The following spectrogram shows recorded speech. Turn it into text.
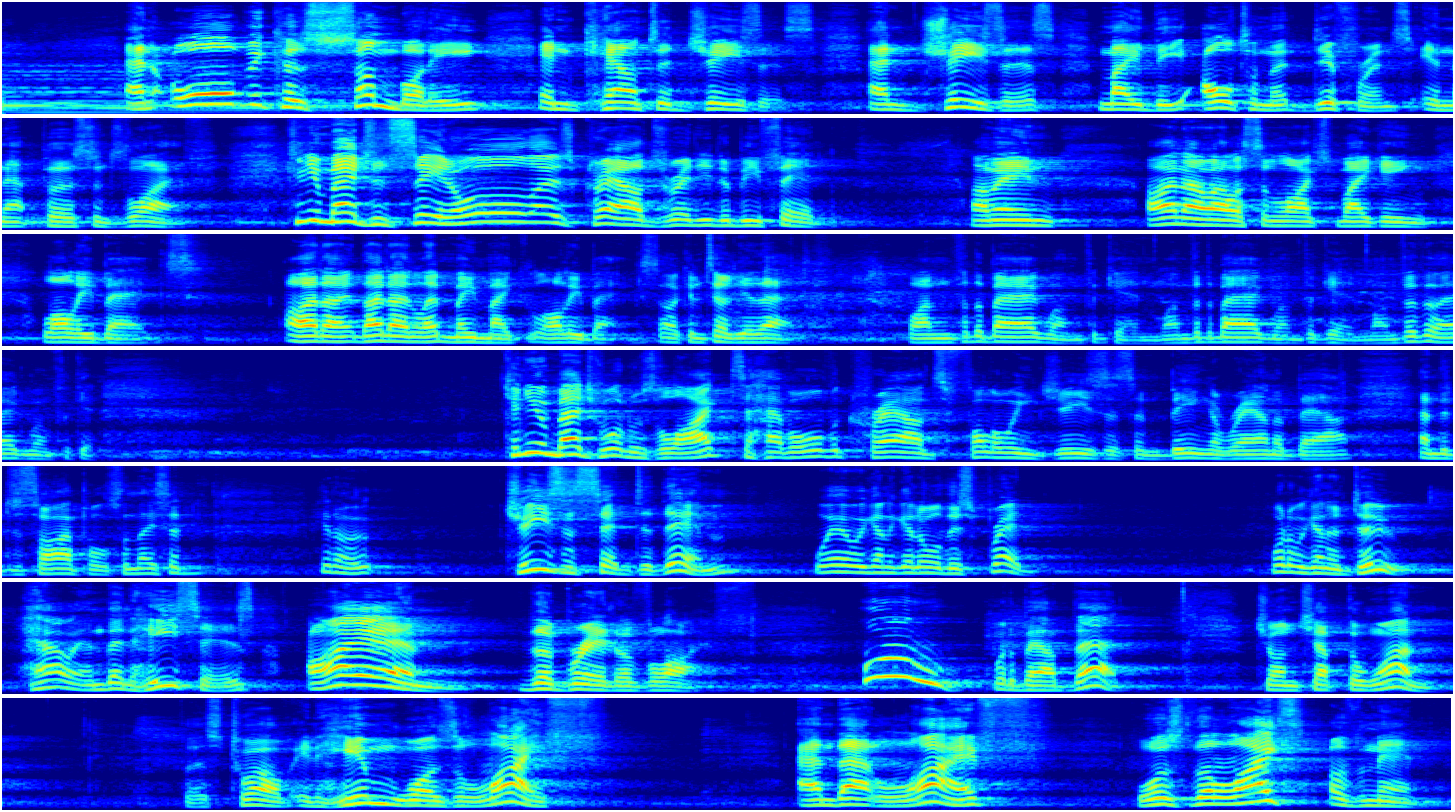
And all because somebody encountered Jesus and Jesus made the ultimate difference in that person's life. Can you imagine seeing all those crowds ready to be fed? I mean, I know Alison likes making lolly bags. I don't, they don't let me make lolly bags, I can tell you that. One for the bag, one for Ken, one for the bag, one for Ken, one for the bag, one for Ken. Can you imagine what it was like to have all the crowds following Jesus and being around about and the disciples? And they said, you know, Jesus said to them, Where are we going to get all this bread? What are we going to do? How? And then he says, I am the bread of life. Woo! What about that? John chapter 1, verse 12. In him was life, and that life was the light of men.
